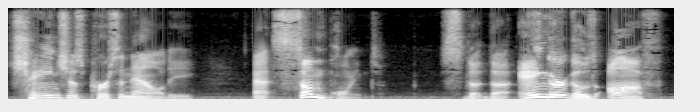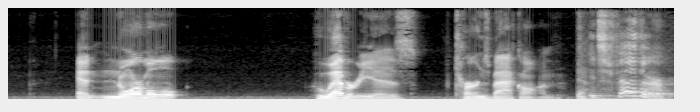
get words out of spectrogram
change his personality at some point. The, the anger goes off and normal, whoever he is, turns back on. It's Feather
